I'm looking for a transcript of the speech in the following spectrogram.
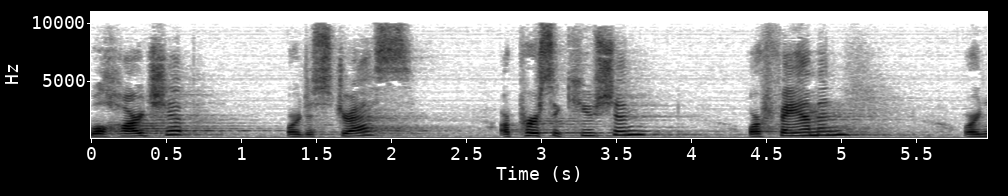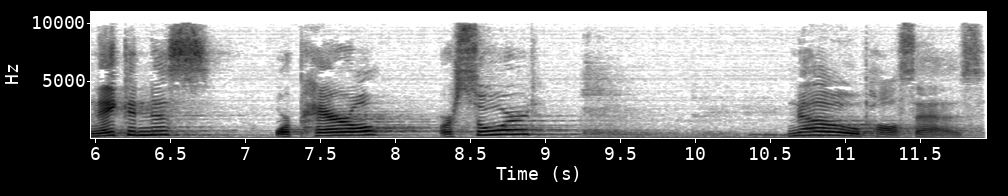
Will hardship or distress or persecution or famine or nakedness or peril or sword? No, Paul says.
